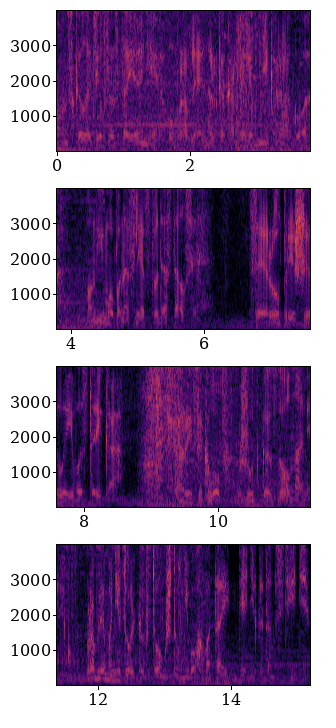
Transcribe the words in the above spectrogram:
Он сколотил состояние, управляя наркокартелем Никарагуа. Он ему по наследству достался. ЦРУ пришила его старика. Старый циклоп жутко зол на Америку. Проблема не только в том, что у него хватает денег отомстить.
